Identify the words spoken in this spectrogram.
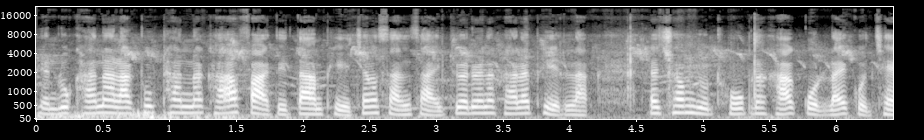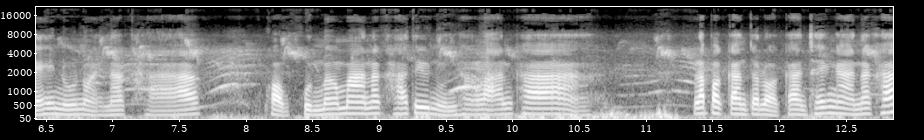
เห็นลูกค้าน่ารักทุกท่านนะคะ ฝากติดตามเพจช่างสรรสายจ้วด้วยนะคะ และเพจหลักและช่อง YouTube นะคะ กดไลค์กดแชร์ให้หนูหน่อยนะคะ ขอบคุณมากๆนะคะ ที่หนุนทางร้านค่ะ รับประกันตลอดการใช้งานนะคะ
